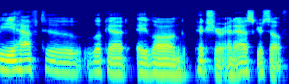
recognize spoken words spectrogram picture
we have to look at a long picture and ask yourself,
